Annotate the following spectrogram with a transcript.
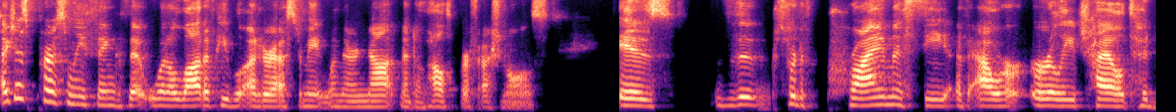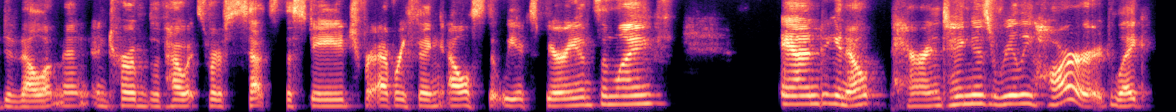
I just personally think that what a lot of people underestimate when they're not mental health professionals is the sort of primacy of our early childhood development in terms of how it sort of sets the stage for everything else that we experience in life. And, you know, parenting is really hard. Like,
